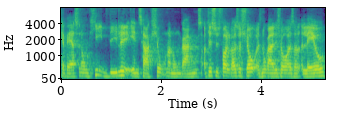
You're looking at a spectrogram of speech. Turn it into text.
kan være sådan nogle helt vilde interaktioner nogle gange, og det synes folk også er sjovt, altså nogle gange er det sjovt altså at lave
